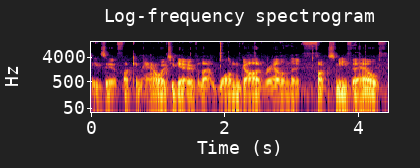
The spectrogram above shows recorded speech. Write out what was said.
Takes it a fucking hour to get over that one guardrail and it fucks me for health.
